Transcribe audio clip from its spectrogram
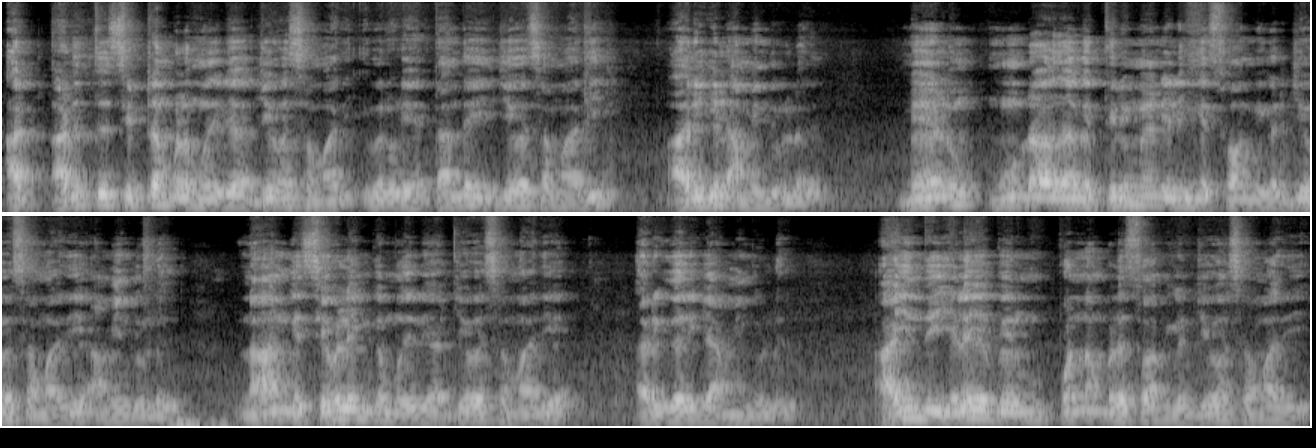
அடுத்து சிற்றம்பலம் முதலியார் ஜீவசமாதி. இவருடைய தந்தை ஜீவசமாதி அருகில் அமைந்துள்ளது. மேலும் மூன்றாவதாக திருமேனிலிங்க சுவாமிகள் ஜீவசமாதி அமைந்துள்ளது. நான்கு சிவலிங்க முதலியார் ஜீவசமாதி அருகருகே அமைந்துள்ளது. ஐந்து இளைய பெரும் பொன்னம்பல சுவாமிகள் ஜீவசமாதி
